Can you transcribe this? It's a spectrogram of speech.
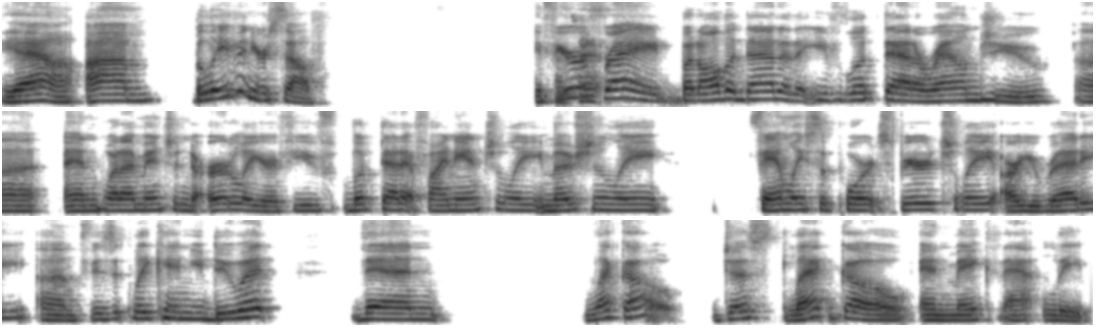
Yeah, um, believe in yourself. If you're afraid, but all the data that you've looked at around you, uh, and what I mentioned earlier, if you've looked at it financially, emotionally, family support spiritually? Are you ready? Um, physically can you do it? Then let go. Just let go and make that leap.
